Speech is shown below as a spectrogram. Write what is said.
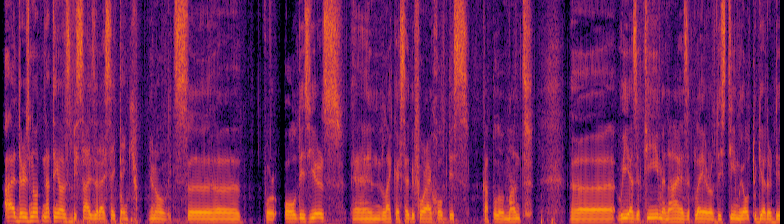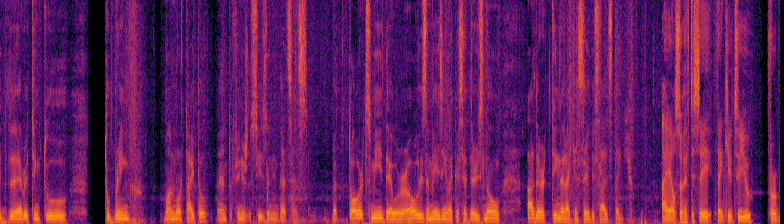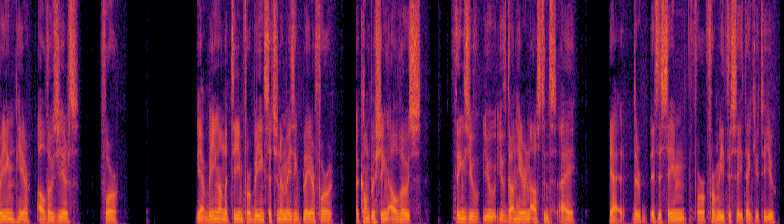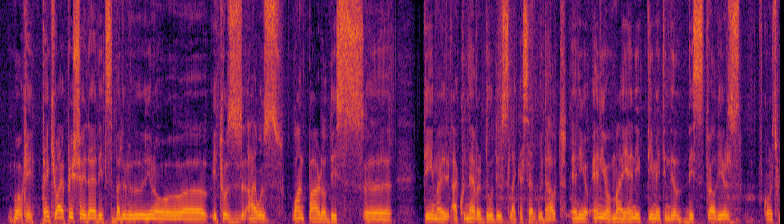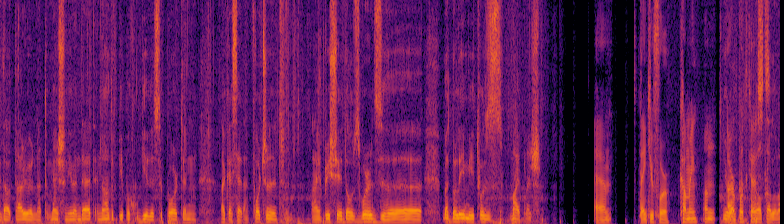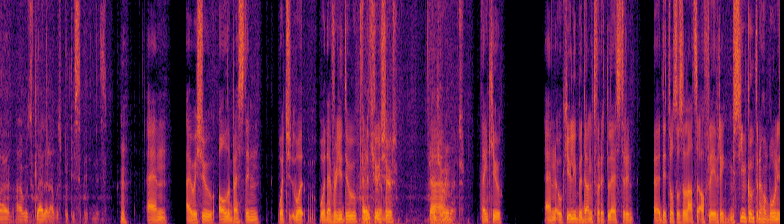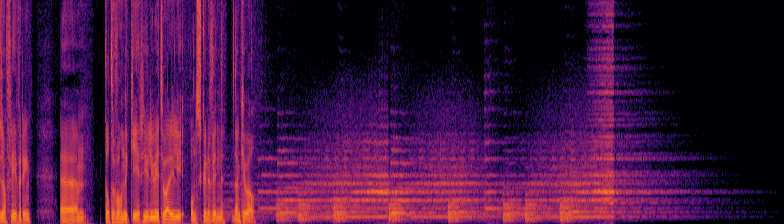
I, there is not nothing else besides that I say thank you. You know, it's uh, for all these years, and like I said before, I hope this couple of months, uh, we as a team and I as a player of this team, we all together did everything to to bring one more title and to finish the season in that sense. But towards me, they were always amazing. Like I said, there is no other thing that I can say besides thank you. I also have to say thank you to you for being here all those years, for yeah being on the team, for being such an amazing player, for accomplishing all those things you you you've done here in Ostend. I yeah, there, it's the same for for me to say thank you to you. Okay, thank you. I appreciate that. It's but uh, you know uh, it was I was one part of this uh, team. I, I could never do this, like I said, without any any of my any teammate in the, this 12 years. Of course, without Dario, not to mention even that, and other people who give the support. And like I said, I'm fortunate. I appreciate those words, uh, but believe me, it was my pleasure. Um, thank you for coming on our welcome. podcast. No problem. I, I was glad that I was participating in this. and I wish you all the best in what, you, what whatever you do in the future. Thank you very Um, much. Thank you. En ook jullie bedankt voor het luisteren. Eh, dit was onze laatste aflevering. Misschien komt er nog een bonusaflevering. Ehm tot de volgende keer. Jullie weten waar jullie ons kunnen vinden. Dankjewel.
